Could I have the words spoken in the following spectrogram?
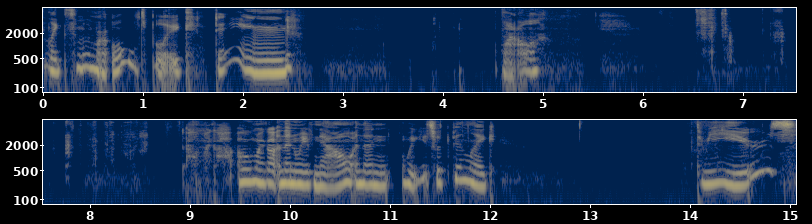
like some of them are old, but like, dang. Wow. Oh my god. Oh my god. And then we have now, and then wait, so it's been like three years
